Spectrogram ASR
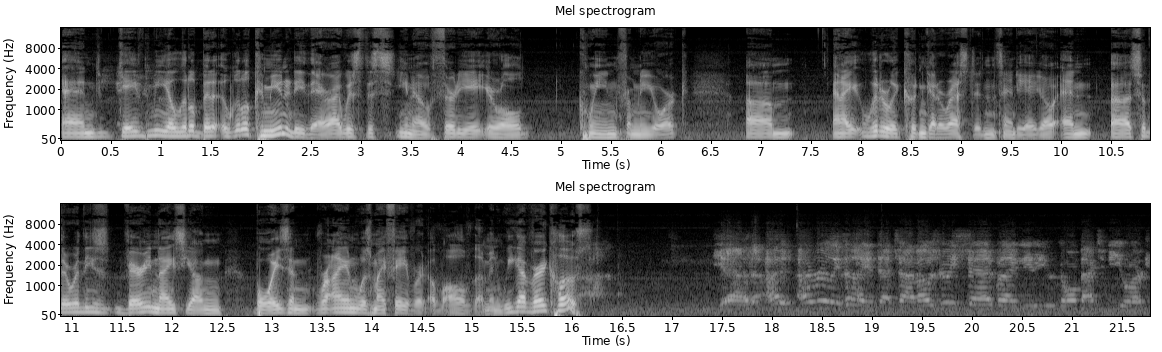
and gave me a little bit a little community there. I was this you know thirty eight year old queen from New York. Um, and I literally couldn't get arrested in San Diego. And uh, so there were these very nice young boys, and Ryan was my favorite of all of them, and we got very close. Yeah, I, I really valued that time. I was really sad, but I knew you were going back to New York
